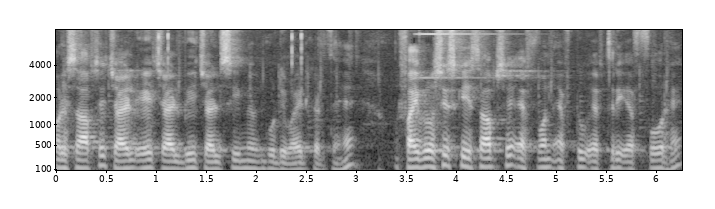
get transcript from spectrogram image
और हिसाब से child A child B child C में उनको डिवाइड करते हैं। फाइब्रोसिस के हिसाब से F one F two F three F four हैं।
